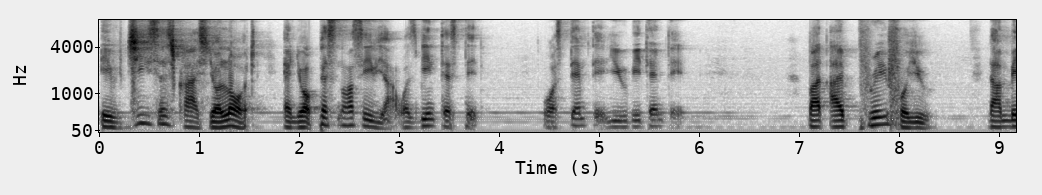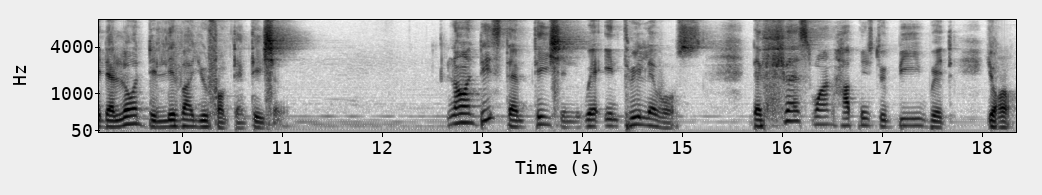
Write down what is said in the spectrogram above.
If Jesus Christ, your Lord, and your personal savior was being tested, was tempted, you will be tempted. But I pray for you that may the Lord deliver you from temptation. Now, this temptation were in three levels. The first one happens to be with your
